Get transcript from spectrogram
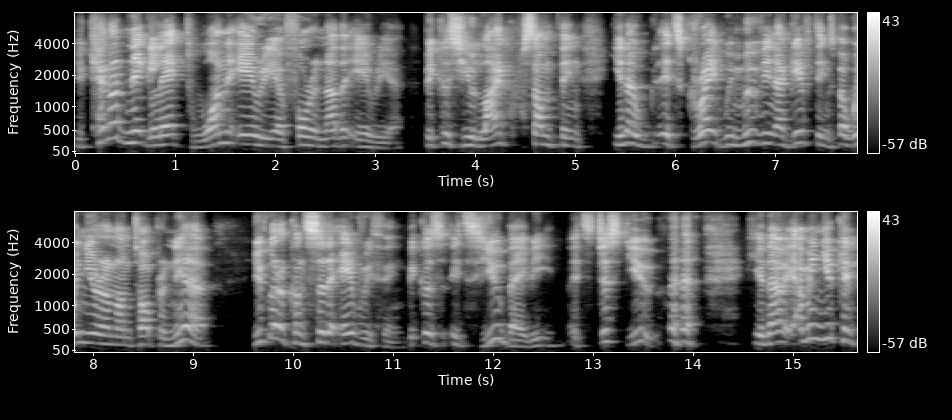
You cannot neglect one area for another area because you like something. You know, it's great. We move in our giftings, but when you're an entrepreneur, you've got to consider everything because it's you, baby. It's just you. you know, I mean, you can,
